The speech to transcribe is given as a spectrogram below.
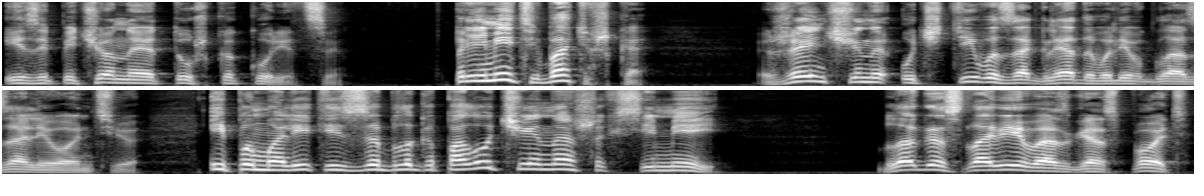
и запеченная тушка курицы. «Примите, батюшка!» Женщины учтиво заглядывали в глаза Леонтию. «И помолитесь за благополучие наших семей!» «Благослови вас Господь!»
